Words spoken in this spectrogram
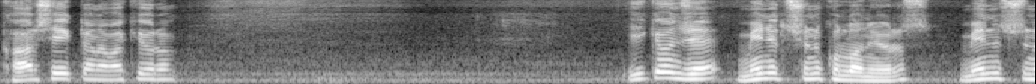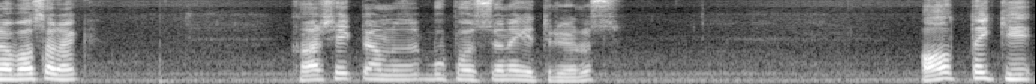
karşı ekrana bakıyorum. İlk önce menü tuşunu kullanıyoruz. Menü tuşuna basarak karşı ekranımızı bu pozisyona getiriyoruz. Alttaki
